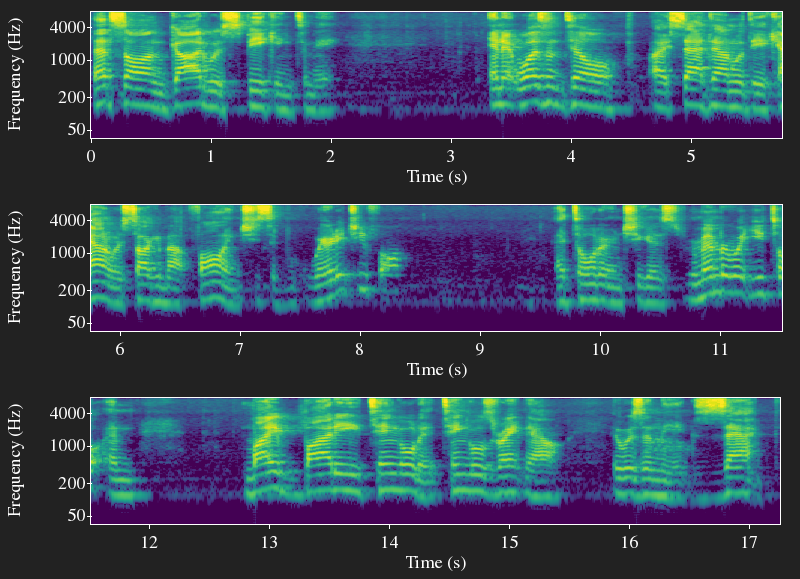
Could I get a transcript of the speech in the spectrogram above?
That song, God was speaking to me. And it wasn't until I sat down with the accountant was talking about falling. She said, "Where did you fall?" I told her, and she goes, "Remember what you told?" And my body tingled. It tingles right now. It was in the exact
